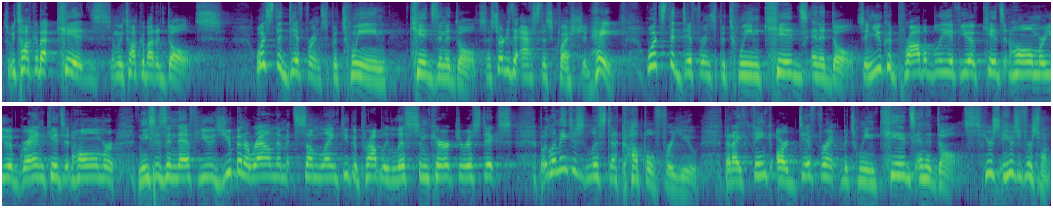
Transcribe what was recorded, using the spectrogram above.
So, we talk about kids and we talk about adults. What's the difference between kids and adults? I started to ask this question. Hey, what's the difference between kids and adults? And you could probably, if you have kids at home or you have grandkids at home or nieces and nephews, you've been around them at some length, you could probably list some characteristics. But let me just list a couple for you that I think are different between kids and adults. Here's, here's the first one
